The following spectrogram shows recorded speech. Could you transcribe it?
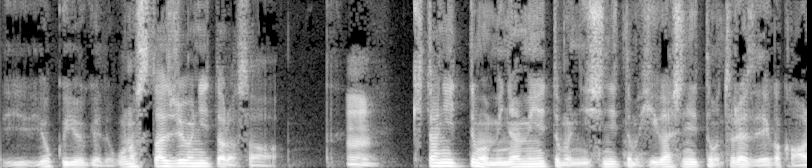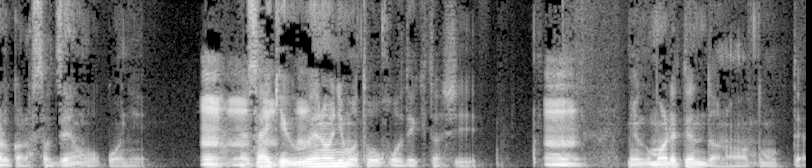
よく言うけど、このスタジオにいたらさ、うん、北に行っても南に行っても西に行っても東に行ってもとりあえず映画館あるからさ、全方向に。最近上野にも東宝できたし、うん、恵まれてんだなと思って。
